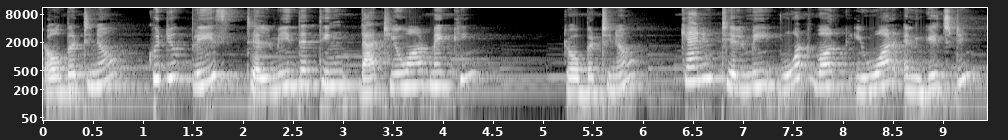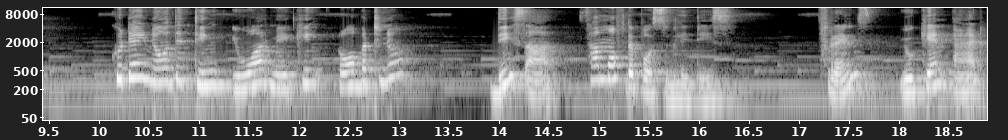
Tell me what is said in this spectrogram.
Robertino, could you please tell me the thing that you are making? Robertino, can you tell me what work you are engaged in? Could I know the thing you are making, Robertino? These are some of the possibilities. Friends, you can add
